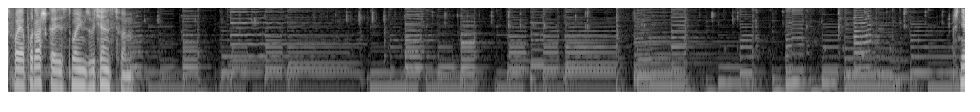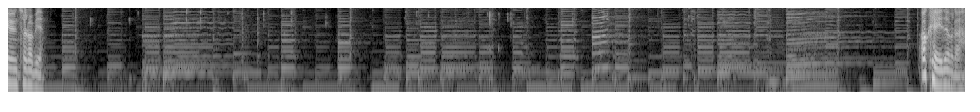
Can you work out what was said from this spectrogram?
Twoja porażka jest moim zwycięstwem. Już nie wiem, co robię. Okej, dobra.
